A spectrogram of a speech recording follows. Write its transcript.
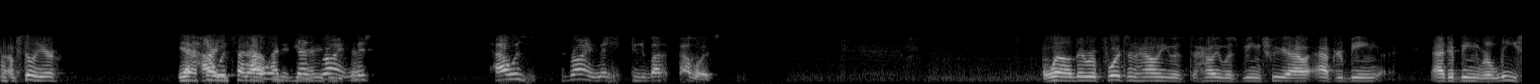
I'm still here. Yeah, how sorry, you was cut how out. I was didn't Dez anything Bryant you How was Dez Bryant mistreated by the Cowboys? Well, there are reports on how he was how he was being treated after being after being released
